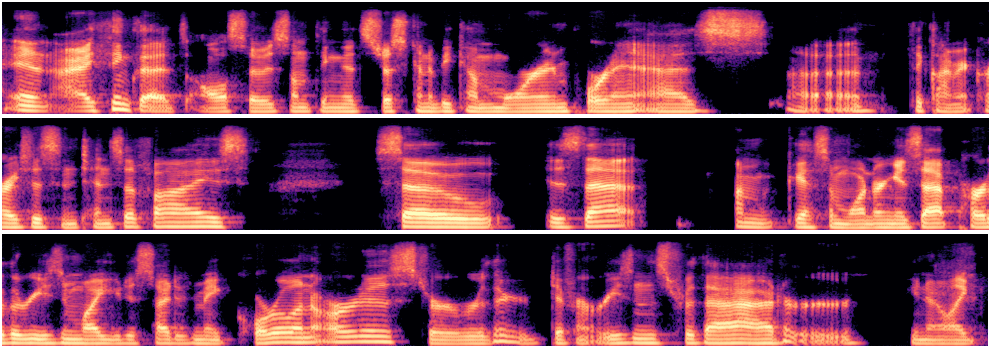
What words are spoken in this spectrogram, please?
and I think that's also something that's just going to become more important as uh, the climate crisis intensifies. So, is that, I guess I'm wondering, is that part of the reason why you decided to make Coral an artist, or were there different reasons for that? Or, you know, like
